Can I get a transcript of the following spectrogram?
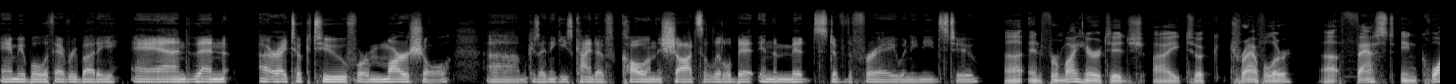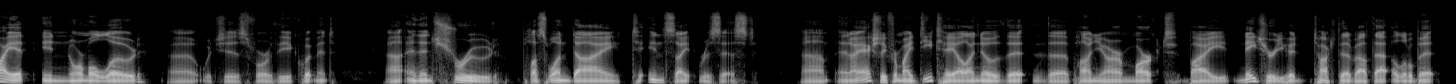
amiable with everybody. And then, or I took two for Marshal because I think he's kind of calling the shots a little bit in the midst of the fray when he needs to. Uh, and for my heritage, I took Traveler, uh, Fast and Quiet in normal load, uh, which is for the equipment, uh, and then Shrewd, plus one die to Insight Resist. Um, and I actually, for my detail, I know that the Panyar marked by nature. You had talked about that a little bit.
